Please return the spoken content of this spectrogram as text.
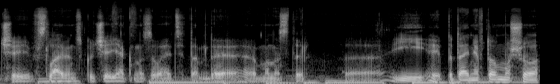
чи в Славянську, чи як називається там, де е, монастир. Е, І питання в тому, що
